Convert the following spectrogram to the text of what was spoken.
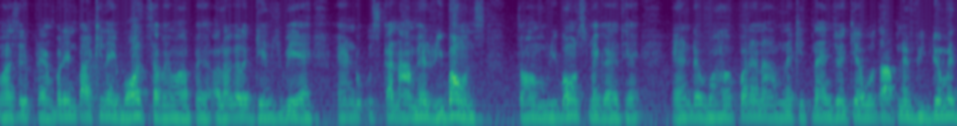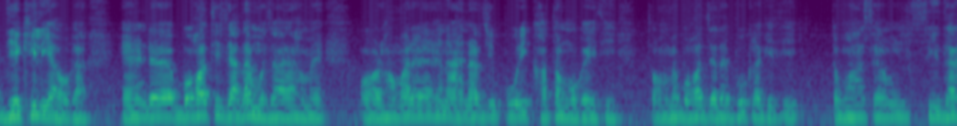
वहाँ सिर्फ़ ट्रैम्पोलिन पार्क ही नहीं बहुत सब है वहाँ पे। अलग अलग गेम्स भी है। एंड उसका नाम है रिबाउंस तो हम रिबाउंस में गए थे एंड वहाँ पर है ना हमने कितना एंजॉय किया वो तो आपने वीडियो में देख ही लिया होगा एंड बहुत ही ज़्यादा मज़ा आया हमें, और हमारे है ना एनर्जी पूरी ख़त्म हो गई थी तो हमें बहुत ज़्यादा भूख लगी थी तो वहाँ से हम सीधा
